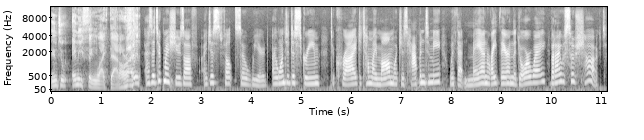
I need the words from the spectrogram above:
into anything like that, all right? As I took my shoes off, I just felt so weird. I wanted to scream, to cry, to tell my mom what just happened to me with that man right there in the doorway, but I was so shocked.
